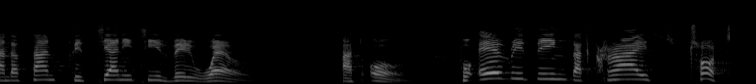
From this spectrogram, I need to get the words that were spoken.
understand Christianity very well at all. For everything that Christ taught,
